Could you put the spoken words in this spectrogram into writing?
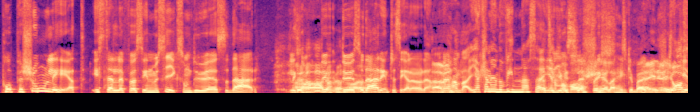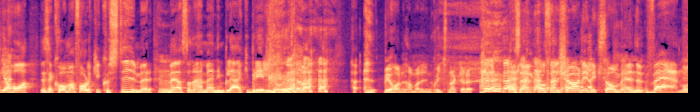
på personlighet istället för sin musik som du är sådär. Liksom, Ja, du, du är ja, ja. sådär intresserad av den. Ja, men, men- han bara, jag kan ändå vinna så här Jag genom tycker vi att vara släpper schysst. hela Henke Berggren. Nej, nej, jag ska ha... Det ska komma folk i kostymer Mm. med såna här Men in Black-brillor. Vi har en Hamarin skitsnackare. och, sen, och sen kör ni liksom en van och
